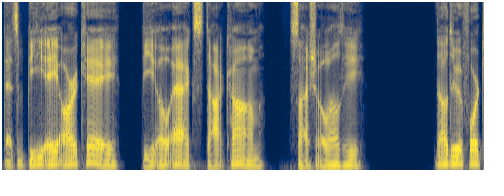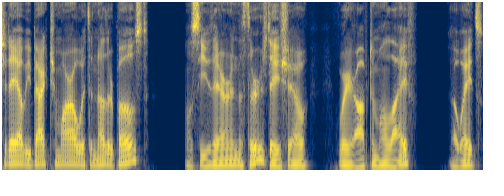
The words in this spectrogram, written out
That's B-A-R-K-B-O-X dot com slash O-L-D. That'll do it for today. I'll be back tomorrow with another post. I'll see you there in the Thursday show where your optimal life awaits.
